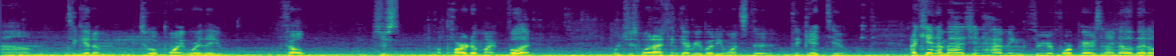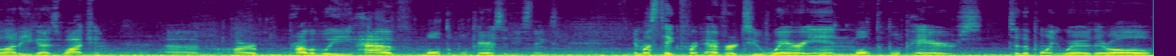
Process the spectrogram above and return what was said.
um, to get them to a point where they felt just a part of my foot, which is what I think everybody wants to, to get to. I can't imagine having three or four pairs, and I know that a lot of you guys watching um, are probably have multiple pairs of these things. It must take forever to wear in multiple pairs to the point where they're all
